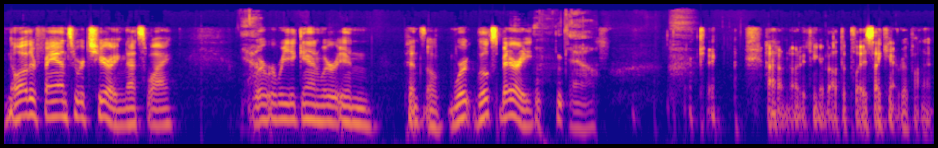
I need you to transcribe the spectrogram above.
No other fans who were cheering. That's why. Yeah. Where were we again? We were in Pens- oh, Wilkes-Barre. yeah. Okay. I don't know anything about the place. I can't rip on it.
